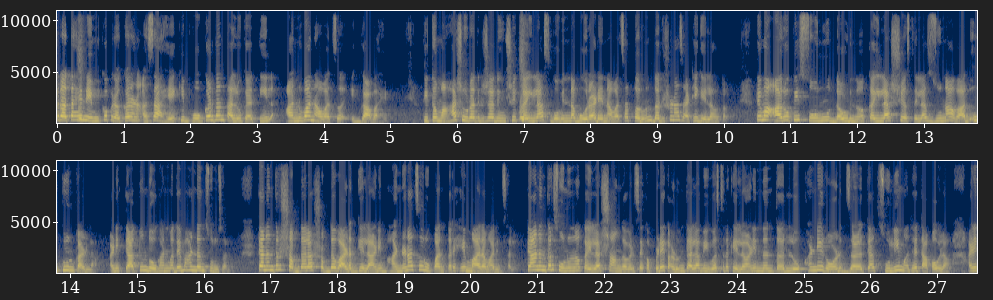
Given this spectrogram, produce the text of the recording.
तर आता हे नेमकं प्रकरण असं आहे की भोकरदन तालुक्यातील अनवा नावाचं एक गाव आहे. तिथं महाशिवरात्रीच्या दिवशी कैलास गोविंदा बोराडे नावाचा तरुण दर्शनासाठी गेला होता. तेव्हा आरोपी सोनू दौडनं कैलासशी असलेला जुना वाद उकरून काढला. आणि त्यातून दोघांमध्ये भांडण सुरू झालं. त्यानंतर शब्दाला शब्द वाढत गेला आणि भांडणाचं रूपांतर हे मारामारीत झालं. त्यानंतर सोनूनं कैलाशच्या अंगावरचे कपडे काढून त्याला विवस्त्र केलं आणि नंतर लोखंडी रॉड जळत्या चुलीमध्ये तापवला आणि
